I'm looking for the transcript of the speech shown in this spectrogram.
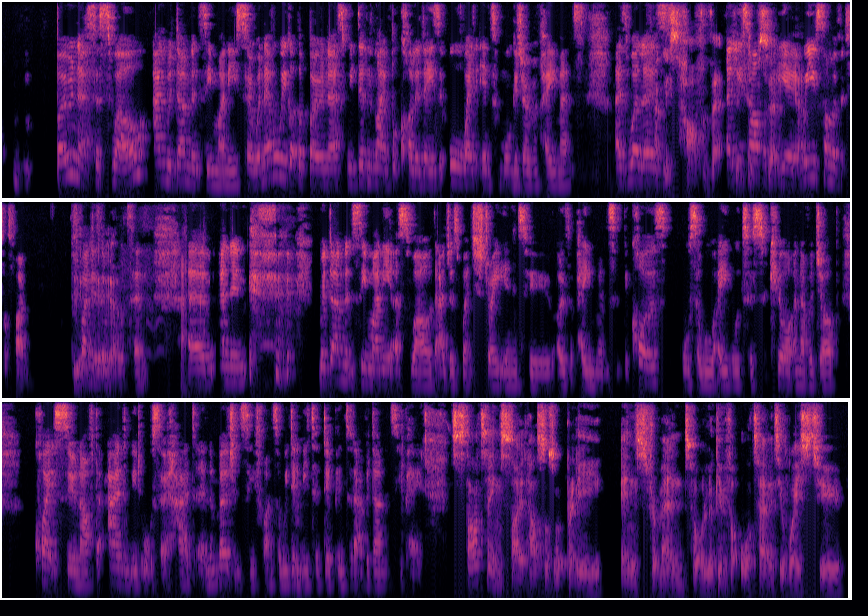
bonus as well and redundancy money. So whenever we got the bonus, we didn't like book holidays. It all went into mortgage overpayments, as well as at least half of it. At least half of it. Yeah, yeah. we used some of it for fun fun yeah, is yeah, important. um, and then redundancy money as well that just went straight into overpayments because also we were able to secure another job quite soon after and we'd also had an emergency fund so we didn't mm. need to dip into that redundancy pay starting side hustles were pretty instrumental looking for alternative ways to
